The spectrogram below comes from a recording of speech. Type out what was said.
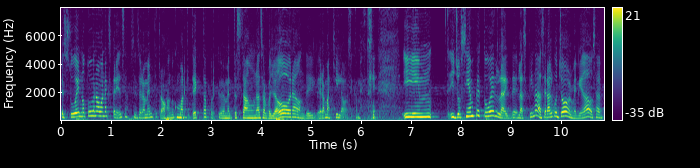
estuve, no tuve una buena experiencia, sinceramente, trabajando como arquitecta, porque obviamente estaba en una desarrolladora donde era maquila, básicamente. Y, y yo siempre tuve la, la, espina de hacer algo yo, en realidad. O sea,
